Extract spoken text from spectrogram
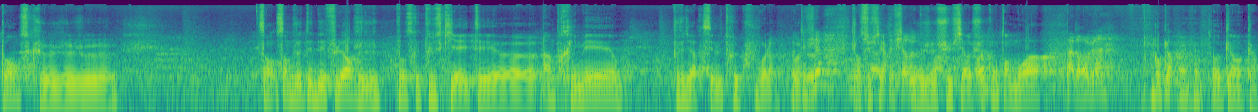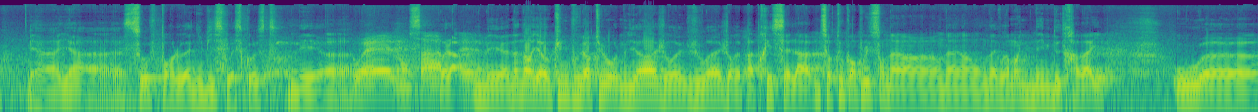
pense que je, je- sans, sans me jeter des fleurs, je pense que tout ce qui a été euh, imprimé peux dire que c'est le truc où voilà. T'es euh, fier J'en suis fier. Fier de Euh, je suis fier, je suis content de moi. Pas de regret Aucun, aucun, aucun. Il y a, il y a- sauf pour le Anubis West Coast, mais euh, Ouais, bon, ça. voilà. après, euh, Mais euh, non, non, il n'y a aucune couverture où je me dis ah j'aurais, j'aurais pas pris celle-là. Surtout qu'en plus on a, on a, on a vraiment une dynamique de travail où, euh,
